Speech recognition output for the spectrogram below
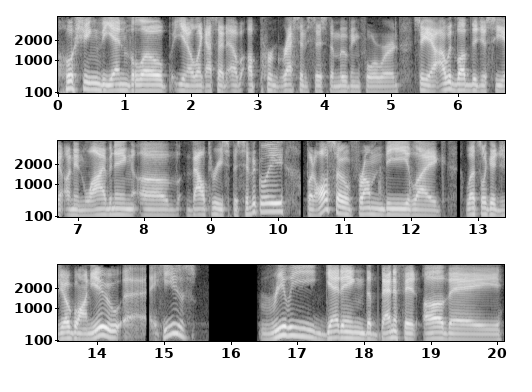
pushing the envelope, you know, like I said, a, a, progressive system moving forward. So, yeah, I would love to just see an enlivening of Valtteri specifically, but also from the like, let's look at Zhou Guan Yu. Uh, he's really getting the benefit of a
